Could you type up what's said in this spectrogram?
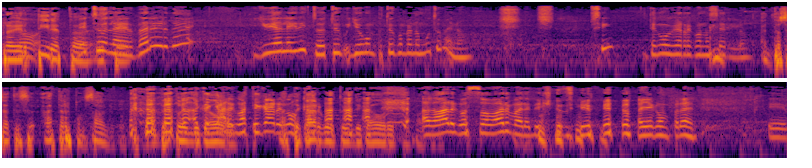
revertir no. esta... De hecho, la este- verdad, la verdad, yo ya le he dicho, estoy, yo estoy comprando mucho menos. Sí, tengo que reconocerlo. Entonces, hazte, hazte responsable. pues, estos indicadores. cargo, hazte cargo. Hazte cargo estos indicadores. por favor. Haga algo, so bárbara, tiene que decir, vaya a comprar. Eh,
